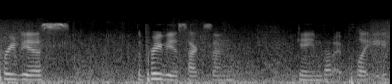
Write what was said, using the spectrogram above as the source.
previous, the previous Hexen game that I played.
